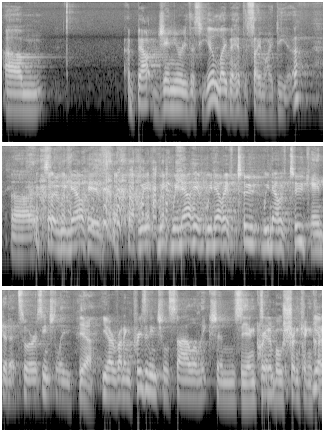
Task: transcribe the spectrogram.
Um, about January this year, Labour had the same idea. Uh, so we now have we, we, we now have we now have two we now have two candidates who are essentially Yeah. you know running presidential style elections. The incredible shrinking Yeah,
